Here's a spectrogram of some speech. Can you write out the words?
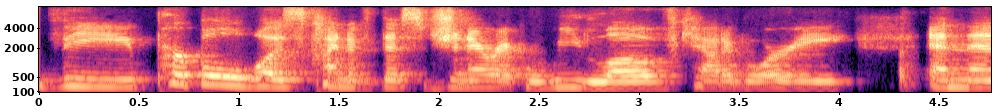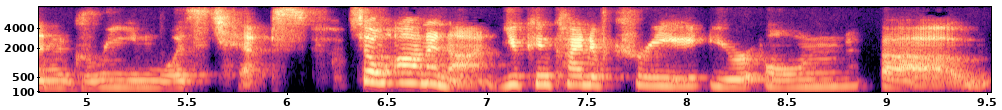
the purple was kind of this generic we love category, and then green was tips. So on and on. You can kind of create your own um,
